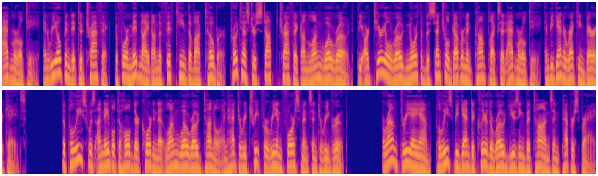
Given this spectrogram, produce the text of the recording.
Admiralty, and reopened it to traffic. Before midnight on 15 October, protesters stopped traffic on Lung Wo Road, the arterial road north of the central government complex at Admiralty, and began erecting barricades. The police was unable to hold their cordon at Lung Wo Road Tunnel and had to retreat for reinforcements and to regroup. Around 3 am, police began to clear the road using batons and pepper spray.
